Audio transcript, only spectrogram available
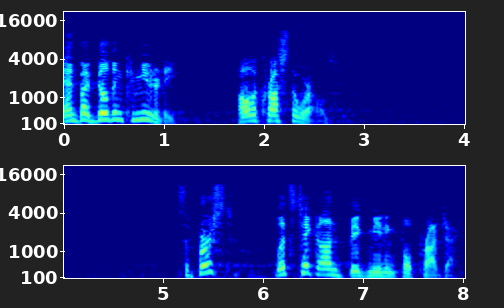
And by building community all across the world. So first, let's take on big, meaningful projects.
